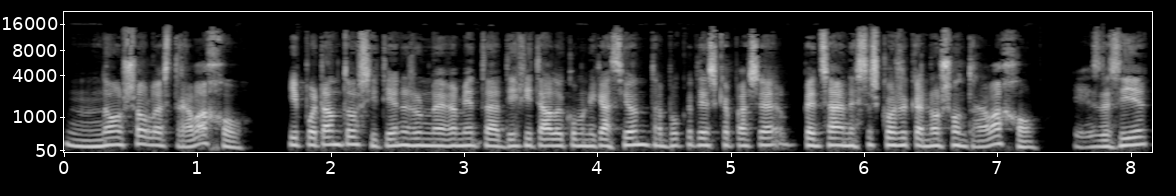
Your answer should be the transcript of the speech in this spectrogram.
no solo es trabajo. Y por tanto, si tienes una herramienta digital de comunicación, tampoco tienes que pensar en estas cosas que no son trabajo. Es decir,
